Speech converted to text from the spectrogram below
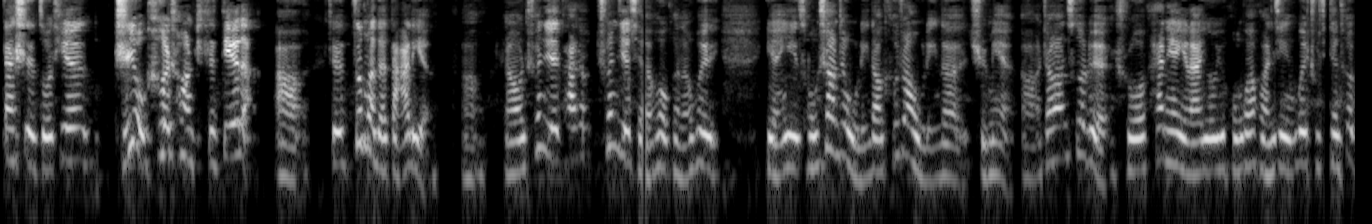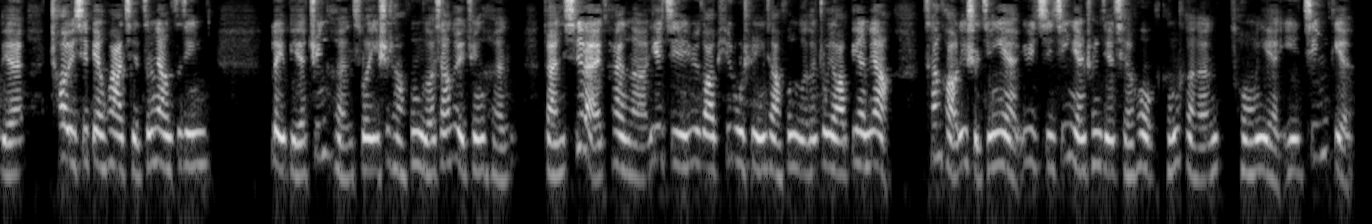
但是昨天只有科创是跌的啊，就这么的打脸啊。然后春节它春节前后可能会。演绎从上证五零到科创五零的局面啊，招商策略说，开年以来由于宏观环境未出现特别超预期变化，且增量资金类别均衡，所以市场风格相对均衡。短期来看呢，业绩预告披露是影响风格的重要变量。参考历史经验，预计今年春节前后很可能从演绎经典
